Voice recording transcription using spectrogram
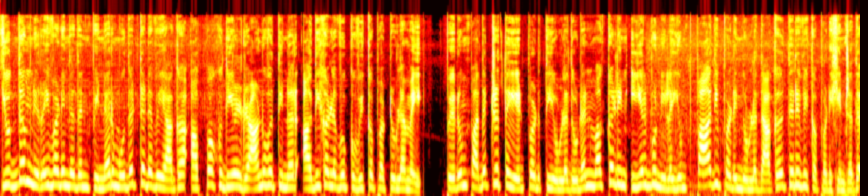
யுத்தம் நிறைவடைந்ததன் பின்னர் முதற் தடவையாக அப்பகுதியில் இராணுவத்தினர் அதிகளவு குவிக்கப்பட்டுள்ளமை பெரும் பதற்றத்தை ஏற்படுத்தியுள்ளதுடன் மக்களின் இயல்பு நிலையும் பாதிப்படைந்துள்ளதாக தெரிவிக்கப்படுகின்றது.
